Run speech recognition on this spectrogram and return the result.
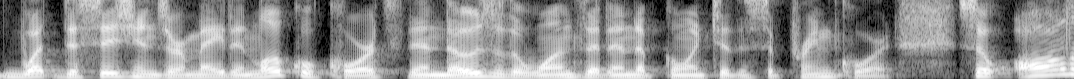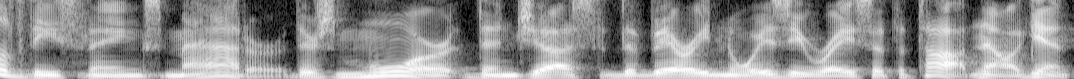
what decisions are made in local courts. Then those are the ones that end up going to the Supreme Court. So all of these things matter. There's more than just the very noisy race at the top. Now, again,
